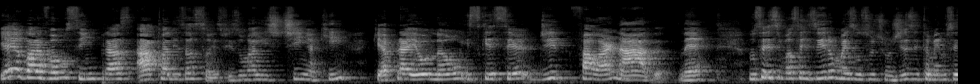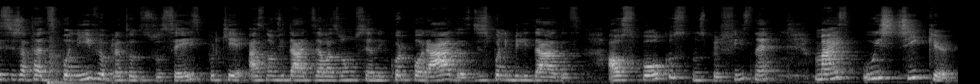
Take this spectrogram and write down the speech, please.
E aí agora vamos sim para as atualizações. Fiz uma listinha aqui que é para eu não esquecer de falar nada, né? Não sei se vocês viram, mas nos últimos dias e também não sei se já está disponível para todos vocês, porque as novidades elas vão sendo incorporadas, disponibilizadas aos poucos nos perfis, né? Mas o sticker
